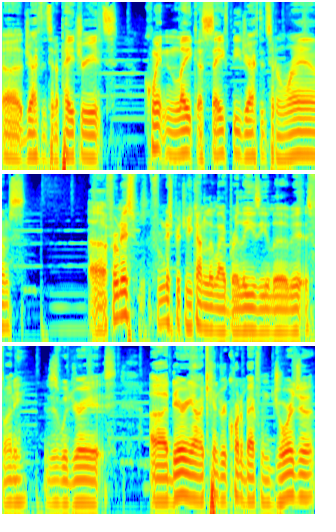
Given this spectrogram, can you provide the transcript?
uh, drafted to the Patriots. Quentin Lake, a safety, drafted to the Rams. Uh, from this from this picture, he kind of looked like Berleezy a little bit. It's funny, just with dreads. Uh, Derion Kendrick, cornerback from Georgia.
